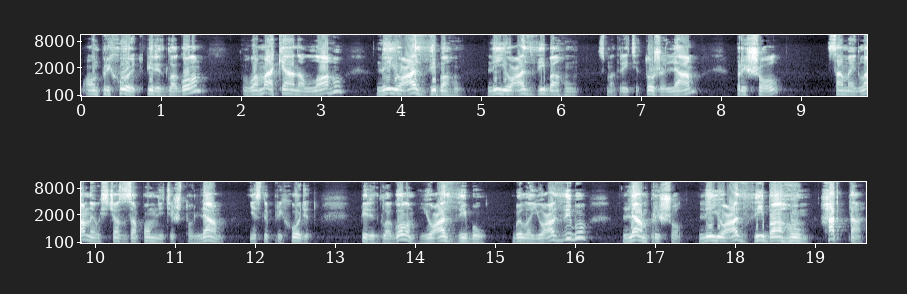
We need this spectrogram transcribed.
он приходит перед глаголом, вама кян Аллаху ли юаззибахум, ли юаззибахум. Смотрите, тоже лям пришел. Самое главное, вы сейчас запомните, что лям, если приходит перед глаголом юаззибу, было юаззибу, лям пришел. Ли юаззибахум. Хатта.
